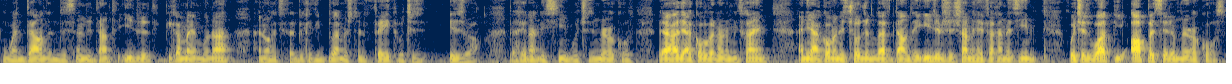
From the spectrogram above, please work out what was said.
went down and descended down to Egypt, because he blemished in faith, which is Israel, which is miracles. And Yaakov and his children left down to Egypt, which is what? The opposite of miracles.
